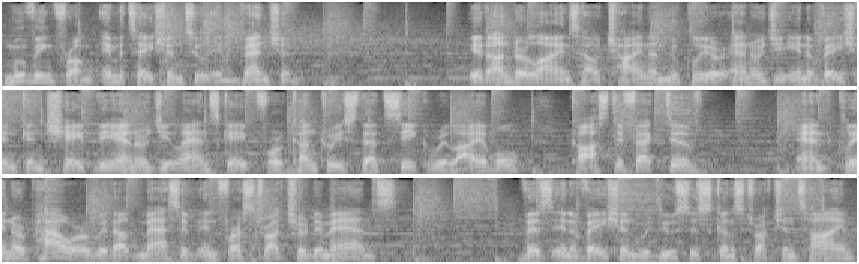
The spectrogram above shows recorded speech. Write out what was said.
moving from imitation to invention. It underlines how China nuclear energy innovation can shape the energy landscape for countries that seek reliable, cost-effective, and cleaner power without massive infrastructure demands. This innovation reduces construction time,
